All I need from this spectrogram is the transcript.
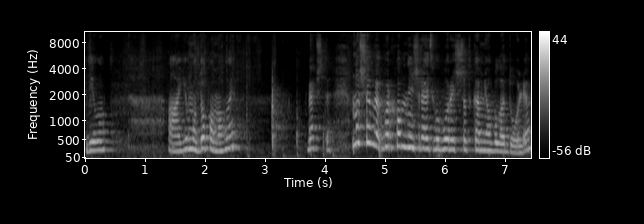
діло. А, йому допомогли. Бачите? Ну, ще Верховний Жрець говорить, що така в нього була доля,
